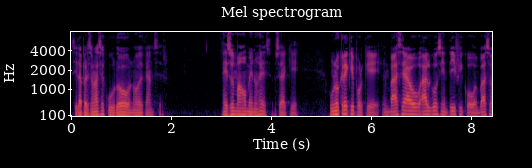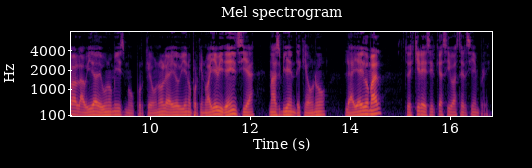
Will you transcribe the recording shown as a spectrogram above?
si la persona se curó o no de cáncer. Eso es más o menos eso. O sea que uno cree que porque en base a algo científico o en base a la vida de uno mismo, porque a uno le ha ido bien o porque no hay evidencia más bien de que a uno le haya ido mal, entonces quiere decir que así va a ser siempre.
